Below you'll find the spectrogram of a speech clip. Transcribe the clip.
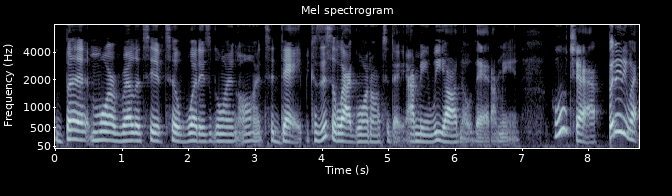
but more relative to what is going on today because there's a lot going on today. I mean, we all know that. I mean, whoo, child. But anyway,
